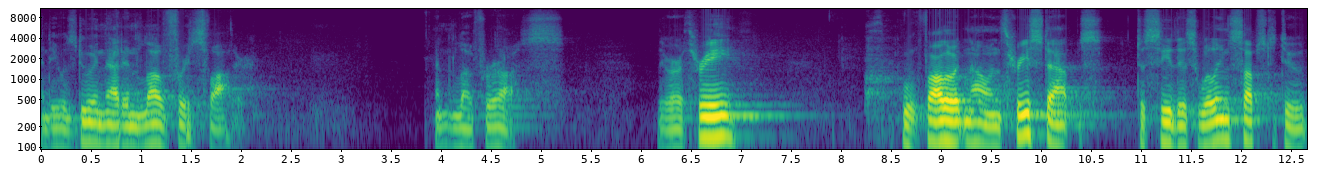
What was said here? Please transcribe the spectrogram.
And he was doing that in love for his Father and love for us. There are three, we'll follow it now in three steps to see this willing substitute.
